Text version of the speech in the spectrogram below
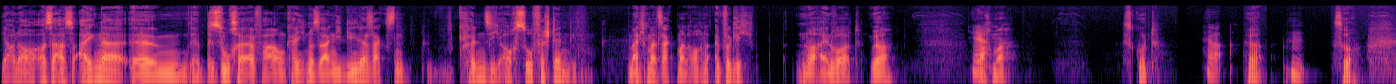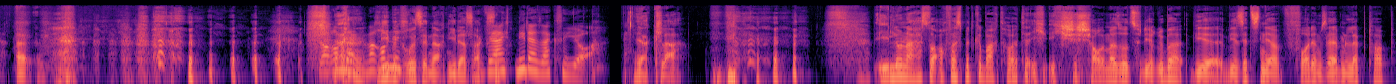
Ja, und auch aus, aus eigener ähm, Besuchererfahrung kann ich nur sagen, die Niedersachsen können sich auch so verständigen. Manchmal sagt man auch wirklich nur ein Wort. Ja, Ja. mach mal. Ist gut. Ja. Ja. Hm. So. Äh, Warum, warum liebe nicht? Grüße nach Niedersachsen. Vielleicht Niedersachsen, ja. Ja, klar. Ilona, hast du auch was mitgebracht heute? Ich, ich schaue immer so zu dir rüber. Wir, wir sitzen ja vor demselben Laptop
